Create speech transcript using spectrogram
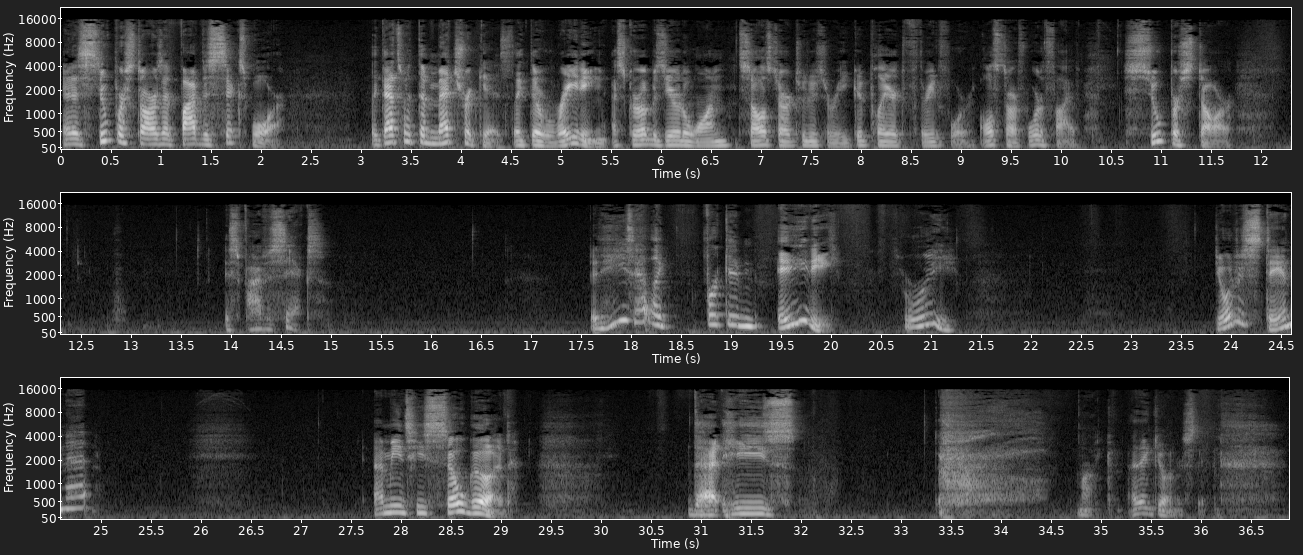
And his superstars at five to six war. Like that's what the metric is. Like the rating. A scrub is zero to one, solid star two to three, good player three to four, all star four to five, superstar is five to six. And he's at like freaking 83. Do you understand that? That means he's so good that he's. Mike, I think you understand.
